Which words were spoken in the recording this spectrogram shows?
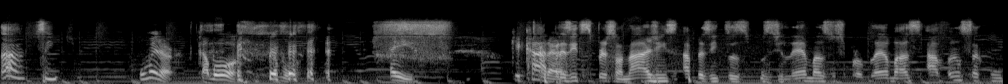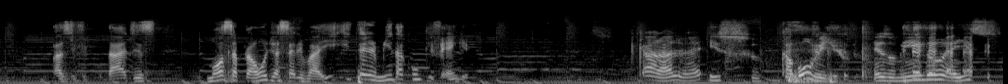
Ah, sim. O melhor. Acabou. Acabou. é isso. Porque, cara, Apresenta os personagens, apresenta os, os dilemas, os problemas, avança com as dificuldades, mostra pra onde a série vai ir e termina com o cliffhanger. Caralho, é isso. Acabou o vídeo. Resumindo, é isso.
